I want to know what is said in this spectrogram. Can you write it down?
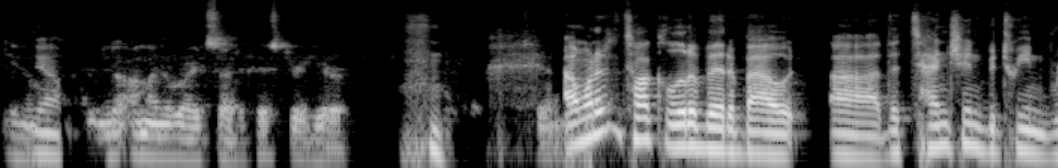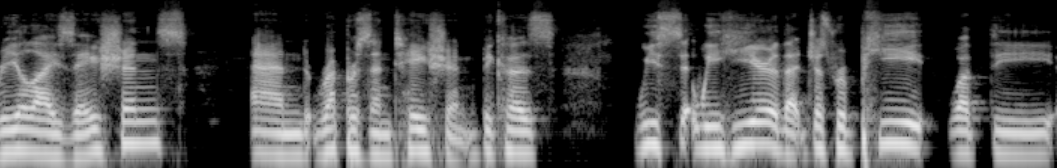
you know, yeah. I'm on the right side of history here. yeah. I wanted to talk a little bit about uh, the tension between realizations and representation because we we hear that just repeat what the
